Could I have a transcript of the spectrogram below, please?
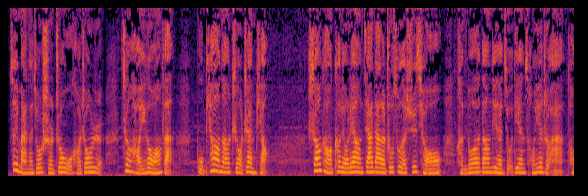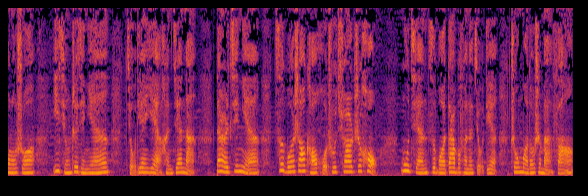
最满的就是周五和周日，正好一个往返。补票呢只有站票。烧烤客流量加大了住宿的需求，很多当地的酒店从业者啊透露说，疫情这几年酒店业很艰难。但是今年淄博烧烤火出圈儿之后，目前淄博大部分的酒店周末都是满房。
